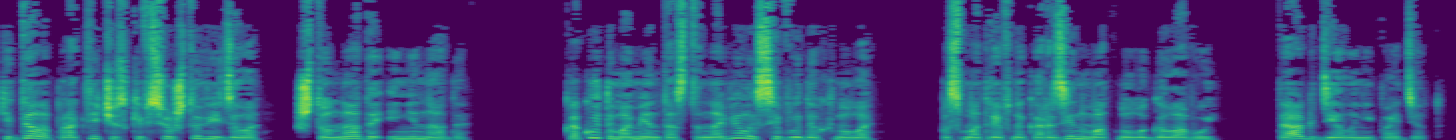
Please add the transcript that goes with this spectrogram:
Кидала практически все, что видела, что надо и не надо. В какой-то момент остановилась и выдохнула. Посмотрев на корзину, мотнула головой. Так дело не пойдет.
